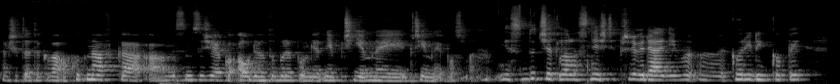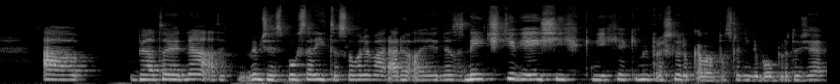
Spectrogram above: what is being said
Takže to je taková ochutnávka a myslím si, že jako audio to bude poměrně příjemný, příjemný poslech. Já jsem to četla vlastně ještě před vydáním eh, jako reading copy a byla to jedna, a teď vím, že spousta lidí to slovo nemá rádo, ale jedna z nejčtivějších knih, jakými prošly rukama poslední dobou, protože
